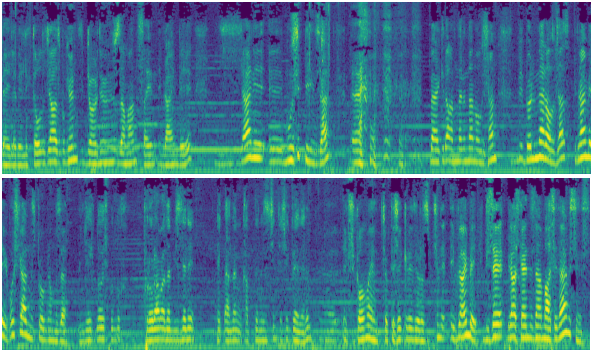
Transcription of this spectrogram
Bey ile birlikte olacağız bugün. Gördüğümüz zaman Sayın İbrahim Bey'i yani e, muzip bir insan. E, belki de anlarından oluşan bir bölümler alacağız. İbrahim Bey hoş geldiniz programımıza. Öncelikle hoş bulduk. Programa da bizleri tekrardan kattığınız için teşekkür ederim. Ee, eksik olmayın. Çok teşekkür ediyoruz. Şimdi İbrahim Bey bize biraz kendinizden bahseder misiniz?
